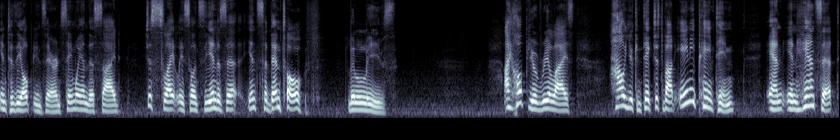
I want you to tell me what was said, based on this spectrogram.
into the openings there. And same way on this side, just slightly so it's the incidental little leaves. I hope you realized how you can take just about any painting and enhance it,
